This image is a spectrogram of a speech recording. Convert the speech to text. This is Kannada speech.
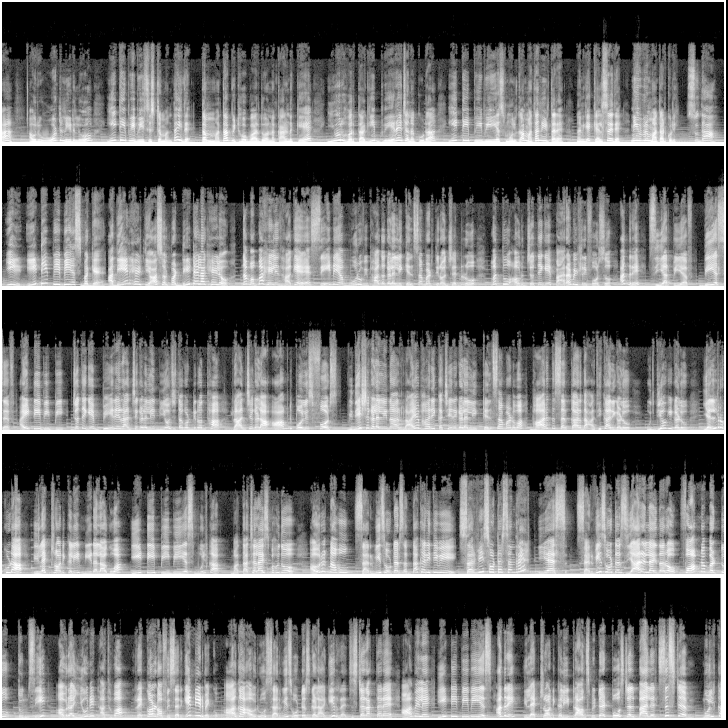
ಅವರು ಓಟ್ ನೀಡಲು E T P B system ಅಂತ ಇದೆ. ತಮ್ಮ ಮತ ಬಿಟ್ಟು ಹೋಗಬಾರ್ದು ಅನ್ನೋ ಕಾರಣಕ್ಕೆ ಇವ್ರ ಹೊರತಾಗಿ ಬೇರೆ ಜನ ಕೂಡ E T P B S ಮೂಲಕ ಮತ ನೀಡ್ತಾರೆ. ನನಗೆ ಕೆಲಸ ಇದೆ. ನೀವಿಬ್ರು ಮಾತಾಡ್ಕೊಳ್ಳಿ. ಸುಧಾ ಈ E T P B S ಬಗ್ಗೆ ಅದೇನ್ ಹೇಳ್ತೀಯಾ? ಸ್ವಲ್ಪ ಡೀಟೇಲ್ ಆಗಿ ಹೇಳು. ನಮ್ಮಮ್ಮ ಹೇಳಿದ ಹಾಗೆ ಸೇನೆಯ ಮೂರು ವಿಭಾಗಗಳಲ್ಲಿ ಕೆಲಸ ಮಾಡ್ತಿರೋ ಜನರು ಮತ್ತು ಅವ್ರ ಜೊತೆಗೆ ಪ್ಯಾರಾಮಿಲಿಟರಿ ಫೋರ್ಸ್ ಅಂದ್ರೆ CR P F B S F I T B P ಜೊತೆಗೆ ಬೇರೆ ರಾಜ್ಯಗಳಲ್ಲಿ ನಿಯೋಜಿತಗೊಂಡಿರುವಂತಹ ರಾಜ್ಯಗಳ ಆರ್ಮ್ಡ್ ಪೊಲೀಸ್ ಫೋರ್ಸ್ ವಿದೇಶಗಳಲ್ಲಿನ ರಾಯಭಾರಿ ಕಚೇರಿಗಳಲ್ಲಿ ಕೆಲಸ ಮಾಡುವ ಭಾರತ ಸರ್ಕಾರದ ಅಧಿಕಾರಿಗಳು ಉದ್ಯೋಗಿಗಳು ಎಲ್ಲರೂ ಕೂಡ ಇಲೆಕ್ಟ್ರಾನಿಕಲಿ ನೀಡಲಾಗುವ ಇಟಿ ಪಿ ಬಿ ಎಸ್ ಮೂಲಕ ಮತ ಚಲಾಯಿಸಬಹುದು. ಅವ್ರಿಗೆ ನಾವು ಸರ್ವಿಸ್ ವೋಟರ್ಸ್ ಅಂತ ಕರಿತೀವಿ. ಸರ್ವಿಸ್ ವೋಟರ್ಸ್ ಅಂದ್ರೆ? ಎಸ್ ಸರ್ವಿಸ್ ವೋಟರ್ಸ್ ಯಾರೆಲ್ಲ ಇದಾರೋ ಫಾರ್ಮ್ ನಂಬರ್ ಟು ತುಂಬಿಸಿ ಅವರ ಯೂನಿಟ್ ಅಥವಾ ರೆಕಾರ್ಡ್ ಆಫೀಸರ್ಗೆ ನೀಡಬೇಕು. ಆಗ ಅವರು ಸರ್ವಿಸ್ ವೋಟರ್ಸ್ ಗಳಾಗಿ ರಿಜಿಸ್ಟರ್ ಆಗ್ತಾರೆ. ಆಮೇಲೆ ಇಟಿ ಪಿ ಬಿ ಎಸ್ ಅಂದ್ರೆ electronically transmitted postal ballot system ಮೂಲಕ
